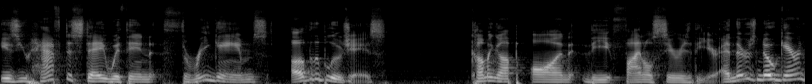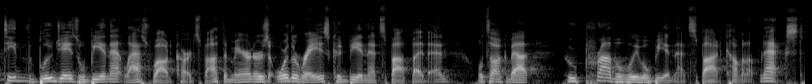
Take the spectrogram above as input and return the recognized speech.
is you have to stay within three games of the Blue Jays coming up on the final series of the year. And there's no guarantee that the Blue Jays will be in that last wild card spot. The Mariners or the Rays could be in that spot by then. We'll talk about who probably will be in that spot coming up next.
